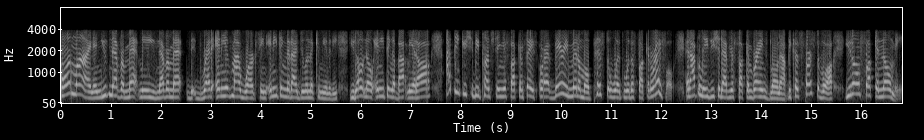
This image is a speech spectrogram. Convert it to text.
online, and you've never met me, you've never met, read any of my work, seen anything that I do in the community, you don't know anything about me at all, I think you should be punched in your fucking face, or at very minimal, pistol whipped with a fucking rifle. And I believe you should have your fucking brains blown out because first of all, you don't fucking know me.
